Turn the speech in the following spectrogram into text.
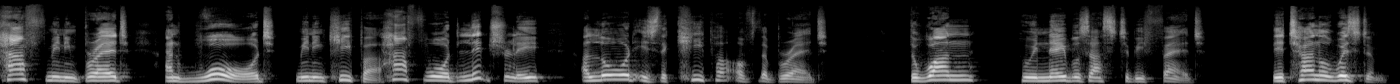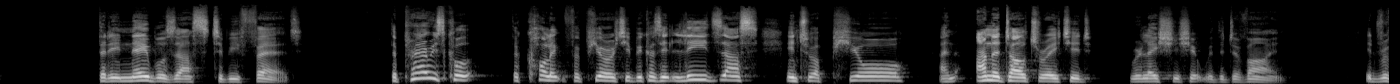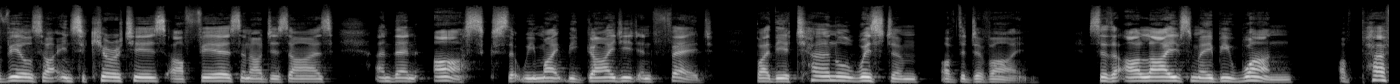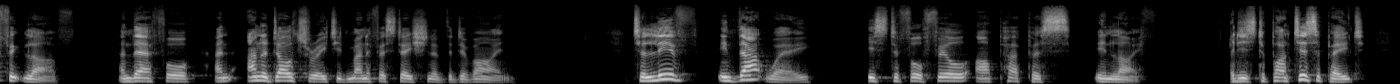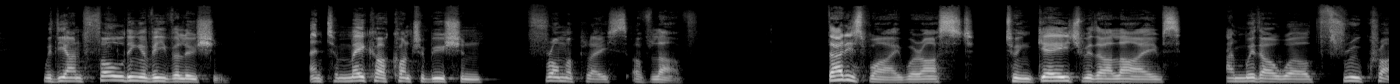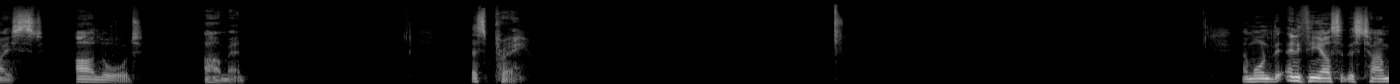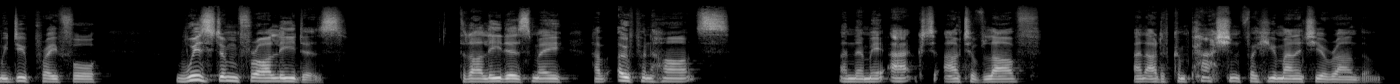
Half meaning bread and ward meaning keeper. Half ward literally, a Lord is the keeper of the bread, the one who enables us to be fed, the eternal wisdom that enables us to be fed. The prayer is called the collect for purity because it leads us into a pure and unadulterated relationship with the divine. It reveals our insecurities, our fears, and our desires, and then asks that we might be guided and fed by the eternal wisdom of the divine so that our lives may be one of perfect love and therefore an unadulterated manifestation of the divine. To live in that way is to fulfill our purpose in life. It is to participate with the unfolding of evolution and to make our contribution from a place of love. That is why we're asked to engage with our lives and with our world through Christ our Lord. Amen. Let's pray. And more than anything else at this time, we do pray for wisdom for our leaders, that our leaders may have open hearts and they may act out of love and out of compassion for humanity around them.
